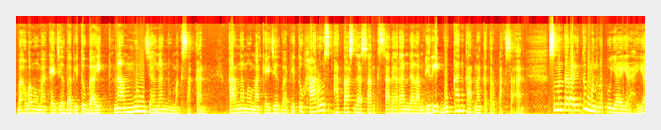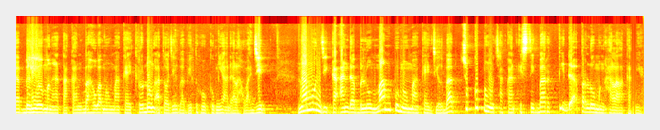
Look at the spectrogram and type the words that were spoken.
bahwa memakai jilbab itu baik namun jangan memaksakan karena memakai jilbab itu harus atas dasar kesadaran dalam diri bukan karena keterpaksaan. Sementara itu menurut Buya Yahya beliau mengatakan bahwa memakai kerudung atau jilbab itu hukumnya adalah wajib. Namun jika Anda belum mampu memakai jilbab, cukup mengucapkan istighbar, tidak perlu menghalalkannya.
